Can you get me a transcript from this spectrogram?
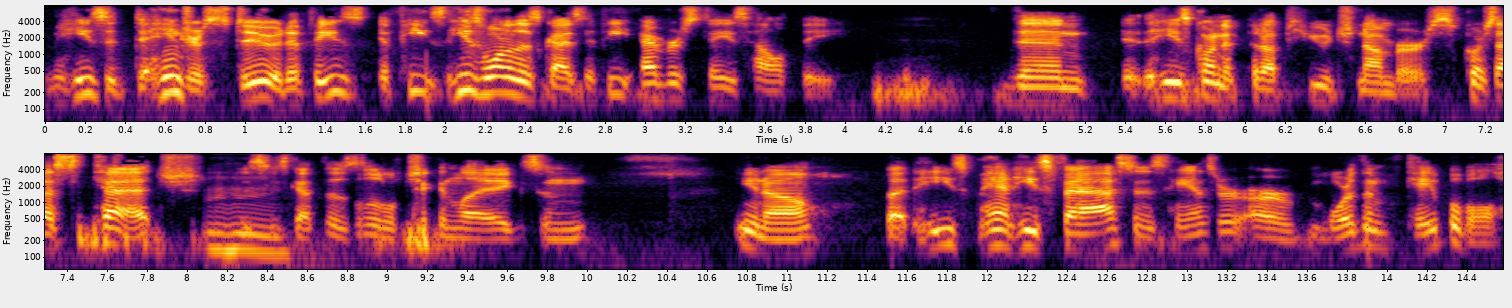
I mean, he's a dangerous dude. If he's if he's he's one of those guys. If he ever stays healthy, then he's going to put up huge numbers. Of course, that's the catch because mm-hmm. he's got those little chicken legs, and you know. But he's man, he's fast, and his hands are, are more than capable.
